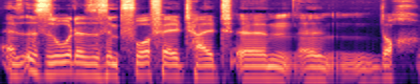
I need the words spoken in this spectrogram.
Es ist so, dass es im Vorfeld halt ähm, äh, doch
